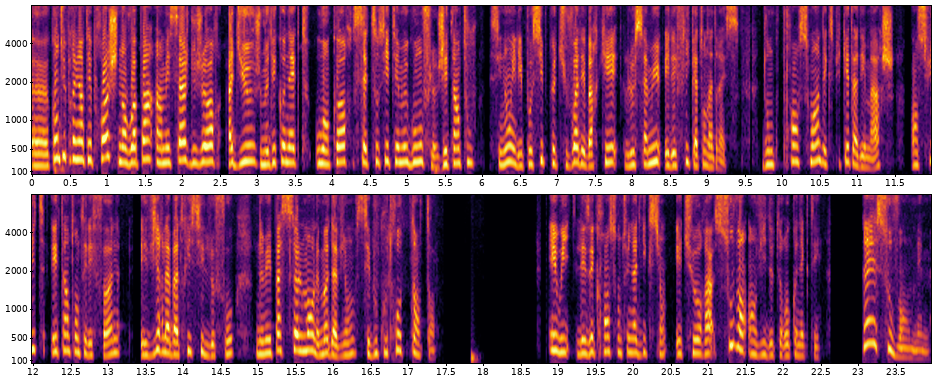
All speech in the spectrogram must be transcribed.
Euh, quand tu préviens tes proches, n'envoie pas un message du genre Adieu, je me déconnecte ou encore Cette société me gonfle, j'éteins tout. Sinon, il est possible que tu vois débarquer le SAMU et les flics à ton adresse. Donc, prends soin d'expliquer ta démarche. Ensuite, éteins ton téléphone et vire la batterie s'il le faut. Ne mets pas seulement le mode avion, c'est beaucoup trop tentant. Et oui, les écrans sont une addiction et tu auras souvent envie de te reconnecter. Très souvent même.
